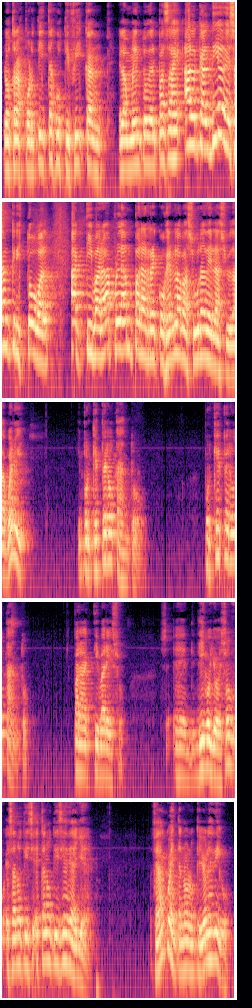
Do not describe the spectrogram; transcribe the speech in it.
Los transportistas justifican el aumento del pasaje. Alcaldía de San Cristóbal activará plan para recoger la basura de la ciudad. Bueno, ¿y, ¿y por qué esperó tanto? ¿Por qué esperó tanto para activar eso? Eh, digo yo, eso, esa noticia, esta noticia es de ayer. ¿Se dan cuenta, no? Lo que yo les digo.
